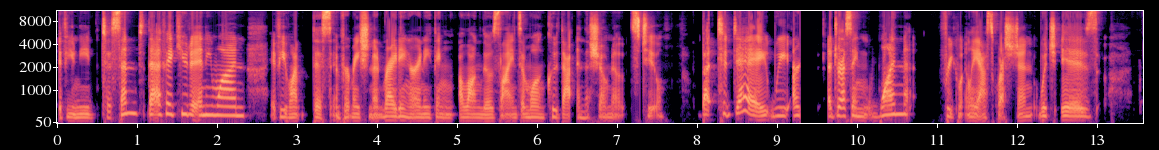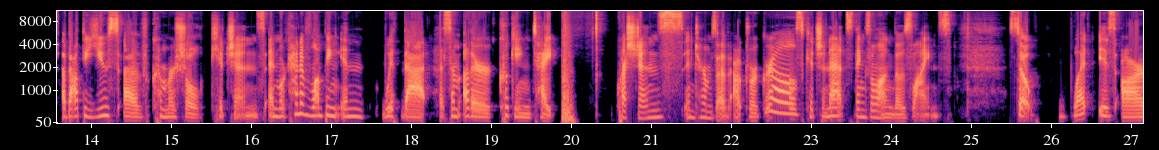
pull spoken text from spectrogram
if you need to send the FAQ to anyone, if you want this information in writing or anything along those lines, and we'll include that in the show notes too. But today we are addressing one frequently asked question, which is about the use of commercial kitchens. And we're kind of lumping in with that some other cooking type questions in terms of outdoor grills, kitchenettes, things along those lines. So, what is our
